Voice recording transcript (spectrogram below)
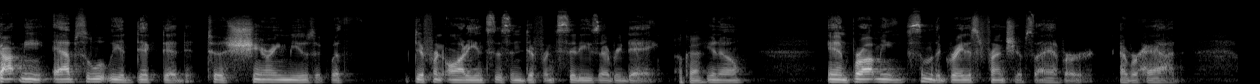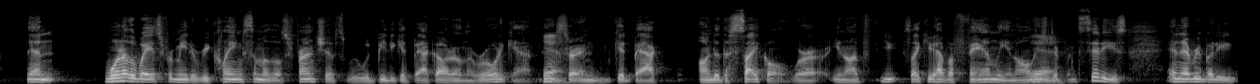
got me absolutely addicted to sharing music with different audiences in different cities every day Okay. you know, and brought me some of the greatest friendships I ever ever had. And one of the ways for me to reclaim some of those friendships would, be to get back out on the road again Yeah. and start and get back onto the cycle where you know you, it's like you have a family in all these Yeah. different cities, and everybody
